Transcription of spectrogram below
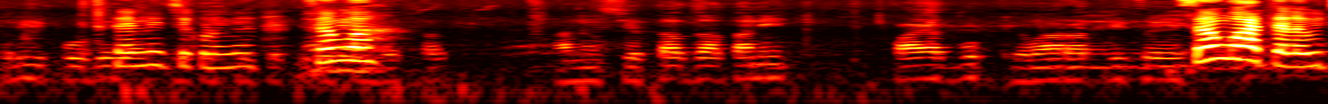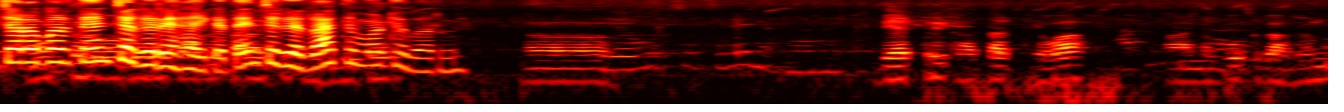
वगैरे त्यांनी चिकडून घ्या. आणि शेतात जाताना पायात बूट ठेवा रात्रीचं सांगू आत्याला विचारा बरं त्यांच्या घरी आहे का? त्यांच्या घरी राहते मोठे बरं अं, बॅटरी हातात ठेवा. आणि बूट घालून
